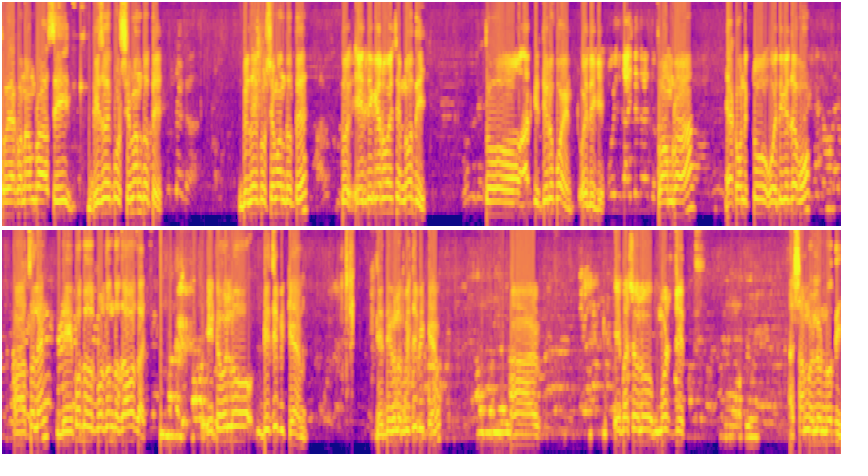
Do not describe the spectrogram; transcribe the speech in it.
তো এখন আমরা আছি বিজয়পুর সীমান্ততে। বিজয়পুর সীমান্ততে। তো এইদিকে রয়েছে নদী। তো আর কি জিরো পয়েন্ট ওইদিকে। তো আমরা এখন একটু ওইদিকে যাব। চলেন, দেখি কত দূর পর্যন্ত যাওয়া যায়। এটা হলো বিজেপি ক্যাম্প এদিকে হলো বিজেপি ক্যাম্প আর এই পাশে হলো মসজিদ। আর সামনে হলো নদী।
